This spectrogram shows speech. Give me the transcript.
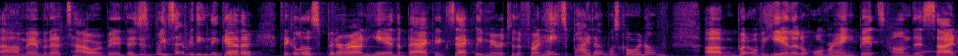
Oh man, but that tower bit, that just brings everything together. Take a little spin around here in the back, exactly mirrored to the front. Hey Spider, what's going on? Um, but over here, little overhang bits on this side.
